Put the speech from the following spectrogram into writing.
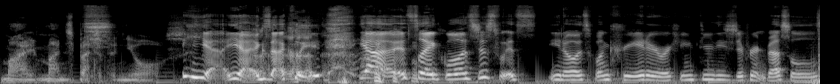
my mine's better than yours. Yeah yeah. exactly. Yeah it's like well it's just it's you know it's one creator working through these different vessels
